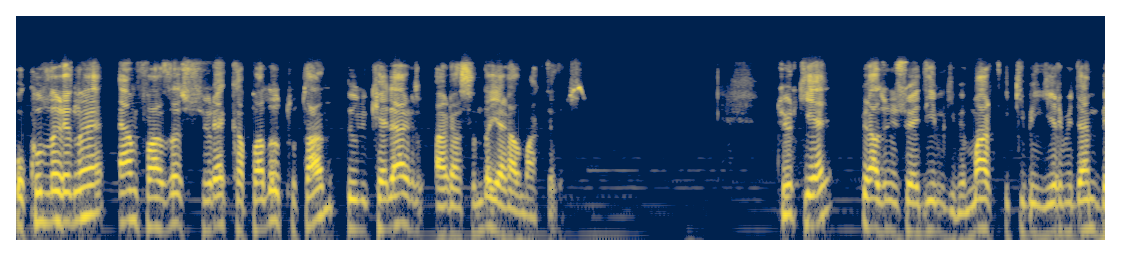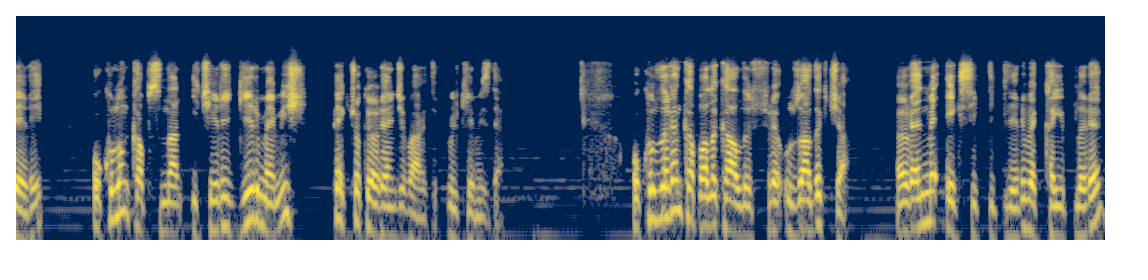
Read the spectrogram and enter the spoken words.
okullarını en fazla süre kapalı tutan ülkeler arasında yer almaktadır. Türkiye, biraz önce söylediğim gibi Mart 2020'den beri okulun kapısından içeri girmemiş pek çok öğrenci vardır ülkemizde. Okulların kapalı kaldığı süre uzadıkça öğrenme eksiklikleri ve kayıpları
